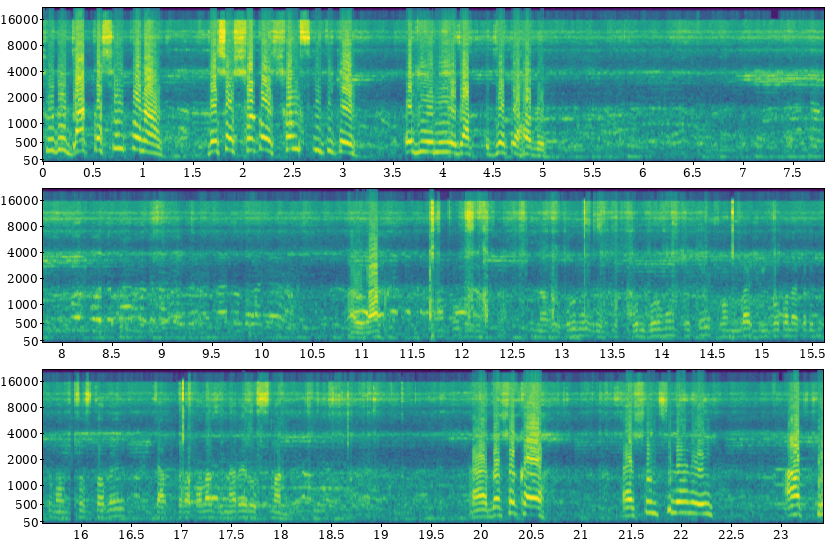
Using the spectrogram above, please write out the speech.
শুধু যাত্রা শিল্প নয়, দেশের সকল সংস্কৃতিকে এগিয়ে নিয়ে যেতে হবে। আল্লাহ। নগর পরিভ্রমণ থেকে সন্ধ্যা শিল্পকলা একাডেমিতে মঞ্চস্থ হবে যাত্রাপালা জেনারেল ওসমান। দর্শক শুনছিলেন এই আজকে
